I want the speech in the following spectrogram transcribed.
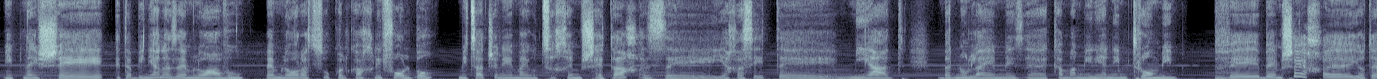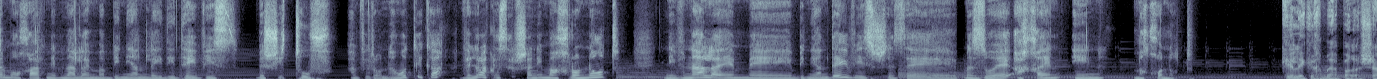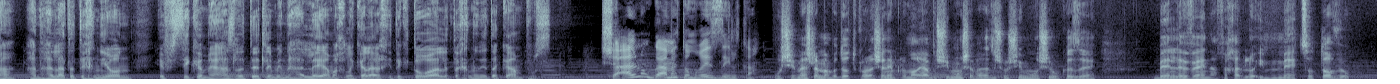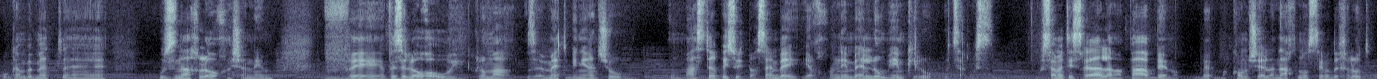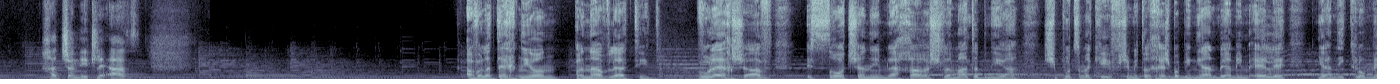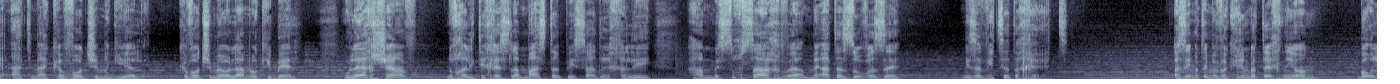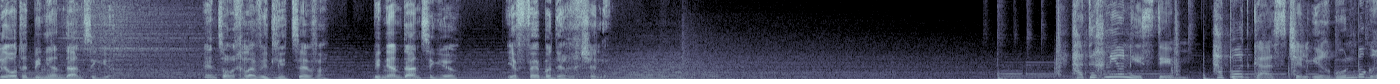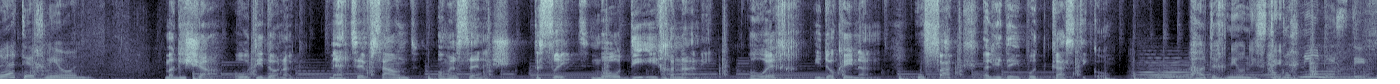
מפני שאת הבניין הזה הם לא אהבו, והם לא רצו כל כך לפעול בו. מצד שני, הם היו צריכים שטח, אז אה, יחסית אה, מיד בנו להם איזה כמה בניינים טרומיים. ובהמשך, אה, יותר מאוחר נבנה להם הבניין ליידי דייוויס בשיתוף אווירונאוטיקה, ורק עשר שנים האחרונות נבנה להם אה, בניין דייוויס, שזה מזוהה אכן עם מכונות. כלקח מהפרשה, הנהלת הטכניון הפסיקה מאז לתת למנהלי המחלקה לארכיטקטורה לתכנן את הקמפוס. שאלנו גם את עמרי זילקה. הוא שימש למעבדות כל השנים, כלומר היה בשימוש, אבל איזשהו שימוש שהוא כזה בין לבין, אף אחד לא אימץ אותו, והוא גם באמת אה, הוזנח לאורך השנים, ו, וזה לא ראוי, כלומר, זה באמת בניין שהוא masterpiece, הוא התפרסם בירחונים בינלאומיים, כאילו, הוא, הוא, הוא שם את ישראל על המפה במקום של אנחנו עושים אדריכלות חדשנית לאז. אבל הטכניון פניו לעתיד. ואולי עכשיו, עשרות שנים לאחר השלמת הבנייה, שיפוץ מקיף שמתרחש בבניין בימים אלה, יעניק לו מעט מהכבוד שמגיע לו. כבוד שמעולם לא קיבל. אולי עכשיו נוכל להתייחס ל masterpiece האדריכלי, המסוכסך והמעט עזוב הזה, מזווית קצת אחרת. אז אם אתם מבקרים בטכניון, בואו לראות את בניין דנציגר. אין צורך להביא דלי צבע. בניין דנציגר יפה בדרך שלו. הטכניוניסטים, הפודקאסט של ארגון בוגרי הטכניון. מגישה רותי דונג, מעצב סאונד עומר סנש, תסריט מור די.אי חנני, עורך עידו קינן, הופק על ידי פודקסטיקו. הטכניוניסטים. הטכניוניסטים.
